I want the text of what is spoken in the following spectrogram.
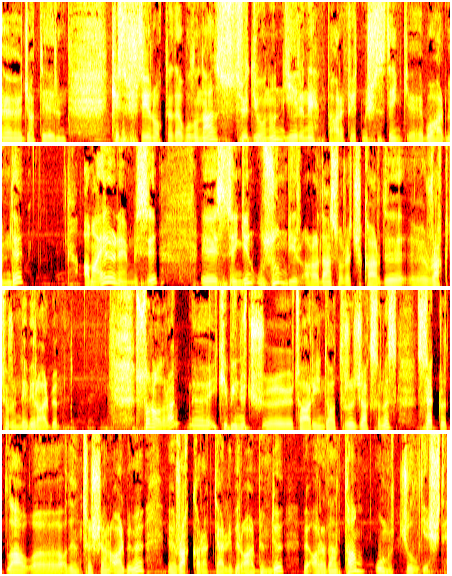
e, caddelerin kesiştiği noktada bulunan stüdyonun yerini tarif etmiş Sting e, bu albümde. Ama en önemlisi e, Sting'in uzun bir aradan sonra çıkardığı e, rock türünde bir albüm. Son olarak e, 2003 e, tarihinde hatırlayacaksınız Secret Love e, adını taşıyan albümü e, rock karakterli bir albümdü ve aradan tam 13 yıl geçti.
